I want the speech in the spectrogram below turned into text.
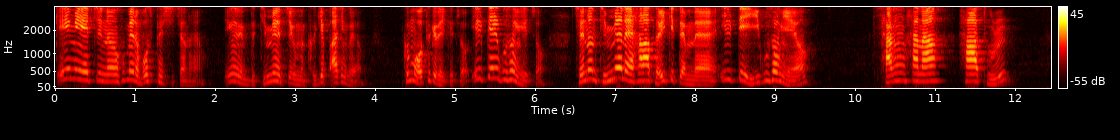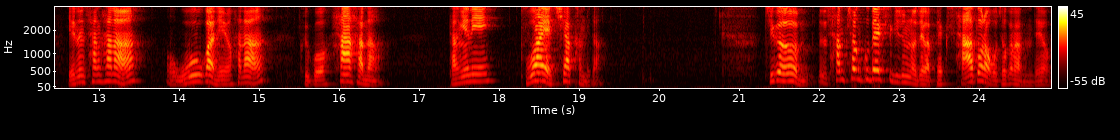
Gaming Edge는 후면에 MOSFET이 있잖아요. 이건 근데 뒷면에 찍으면 그게 빠진 거예요. 그러면 어떻게 돼 있겠죠? 1대1 구성이겠죠. 쟤는 뒷면에 하나 더 있기 때문에 1대2 구성이에요. 상 하나, 하 둘. 얘는 상 하나, 어, 5가 아니에요. 하나. 그리고 하 하나. 당연히 부하에 취약합니다. 지금 3900X 기준으로 제가 104도라고 적어놨는데요.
